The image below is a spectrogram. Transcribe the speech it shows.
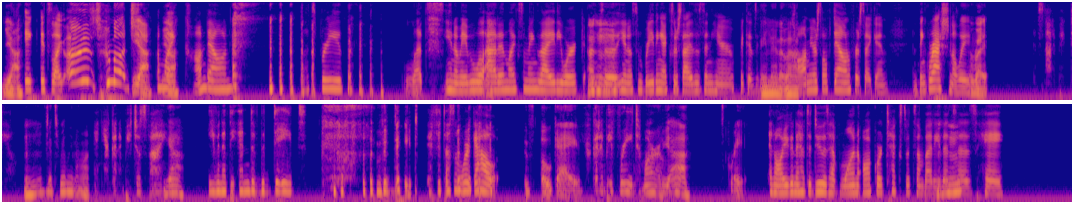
Yeah. it, it's like oh, it's too much. Yeah. I'm yeah. like, calm down. Let's breathe. Let's, you know, maybe we'll Yeah. add in like some anxiety work onto, Mhm. you know, some breathing exercises in here because if Amen you calm yourself down for a second and think rationally, right. it's not a big deal. hmm It's really not. And you're going to be just fine. Yeah. Even at the end of the date, the date. if it doesn't work out, It's okay. you're going to be free tomorrow. Yeah. It's great. And all you're going to have to do is have one awkward text with somebody that Mhm. says, hey,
